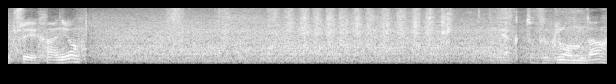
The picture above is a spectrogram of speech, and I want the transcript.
W przejechaniu. Jak to wygląda?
